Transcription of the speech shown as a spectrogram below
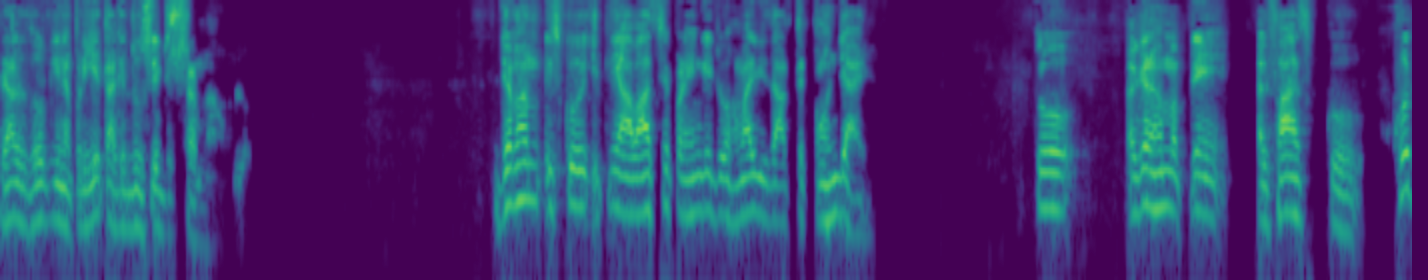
زیادہ زور کی نہ پڑھیے تاکہ دوسرے ڈسٹرب نہ ہو لوگ۔ جب ہم اس کو اتنی آواز سے پڑھیں گے جو ہماری ذات تک پہنچ جائے، تو اگر ہم اپنے الفاظ کو خود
